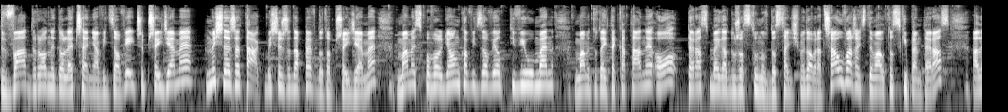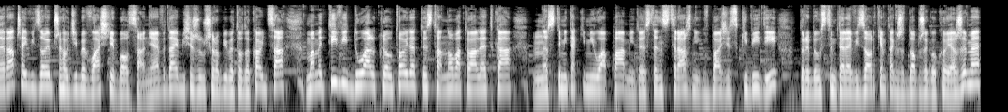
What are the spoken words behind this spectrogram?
dwa drony do leczenia, widzowie, i czy przejdziemy? Myślę, że tak, myślę, że na pewno to przejdziemy przejdziemy. Mamy spowolnionko, widzowie, od TV Woman, mamy tutaj te katany. O, teraz mega dużo stunów dostaliśmy. Dobra, trzeba uważać z tym autoskipem teraz, ale raczej, widzowie, przechodzimy właśnie bossa, nie? Wydaje mi się, że już robimy to do końca. Mamy TV Dual Cloud Toilet, to jest ta nowa toaletka mm, z tymi takimi łapami, to jest ten strażnik w bazie Skibidi, który był z tym telewizorkiem, także dobrze go kojarzymy.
